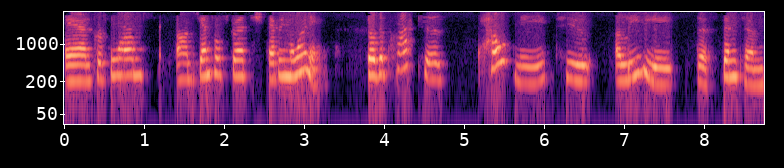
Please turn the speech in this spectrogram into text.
and performed um, gentle stretch every morning. So the practice helped me to alleviate the symptom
